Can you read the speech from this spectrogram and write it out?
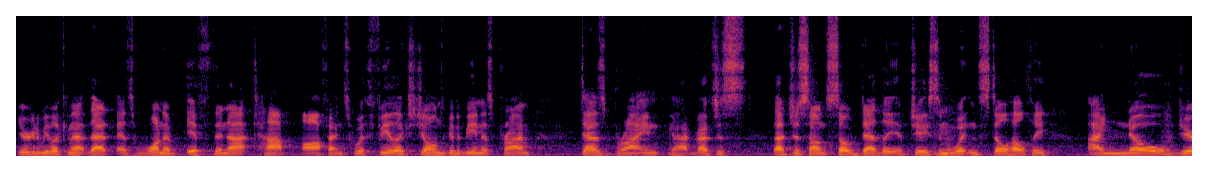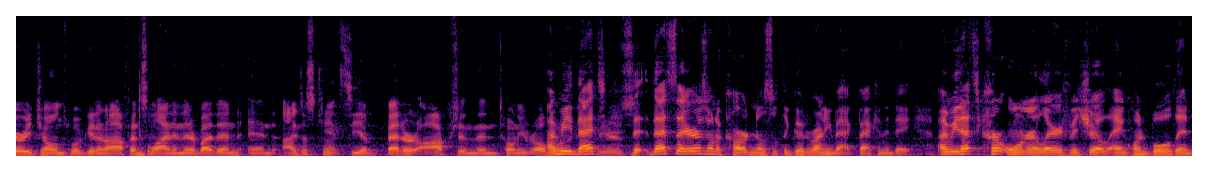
you're going to be looking at that as one of, if the not top offense, with Felix Jones going to be in his prime. Dez Bryant, God, that just that just sounds so deadly. If Jason Witten's still healthy, I know Jerry Jones will get an offensive line in there by then, and I just can't see a better option than Tony Romo. I mean, that's th- that's the Arizona Cardinals with a good running back back in the day. I mean, that's Kurt Warner, Larry Fitzgerald, Anquan Boldin,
